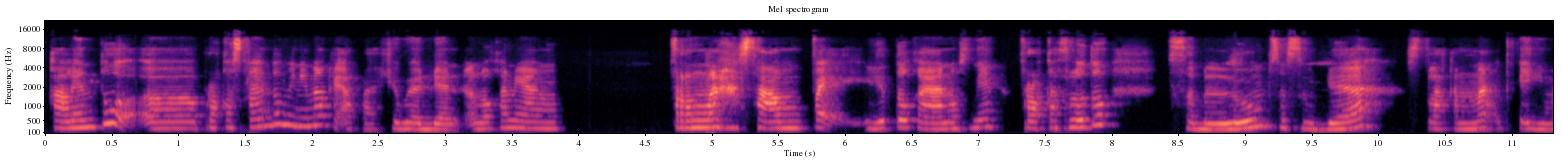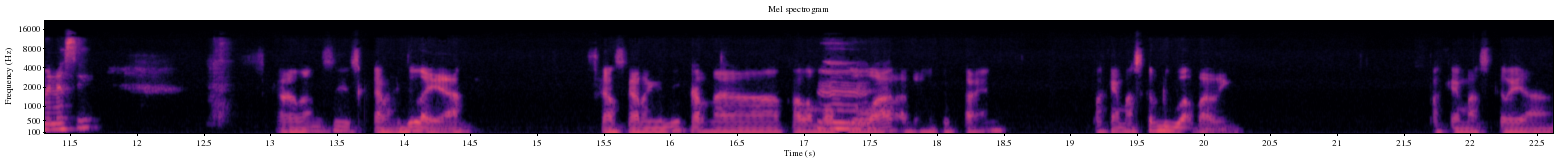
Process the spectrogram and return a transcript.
Kalian tuh uh, prokes kalian tuh minimal kayak apa? Coba dan. Lo kan yang pernah sampai gitu kan maksudnya prokes lo tuh sebelum sesudah setelah kena itu kayak gimana sih sekarang sih sekarang aja lah ya sekarang sekarang ini karena kalau mau hmm. keluar ada yang pakai masker dua paling pakai masker yang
